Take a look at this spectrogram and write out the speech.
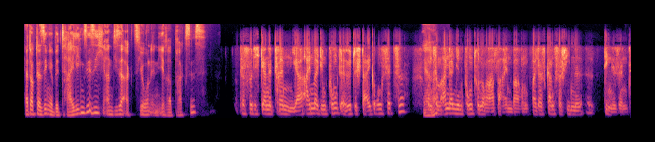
Herr Dr. Singe, beteiligen Sie sich an dieser Aktion in Ihrer Praxis? Das würde ich gerne trennen. Ja, einmal den Punkt erhöhte Steigerungssätze Ja. Und zum anderen den Punkt Honorarvereinbarung, weil das ganz verschiedene äh, Dinge sind.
